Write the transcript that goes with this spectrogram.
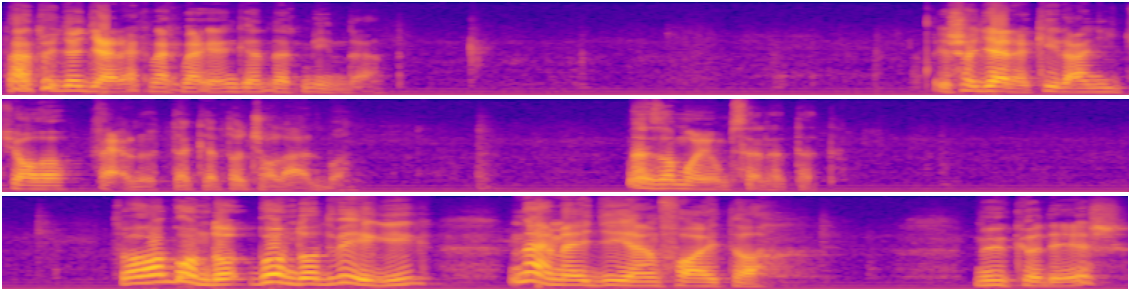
Tehát hogy a gyereknek megengednek mindent és a gyerek irányítja a felnőtteket a családban. Ez a majom szeretet. Szóval gondol, gondold végig nem egy ilyen fajta működés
